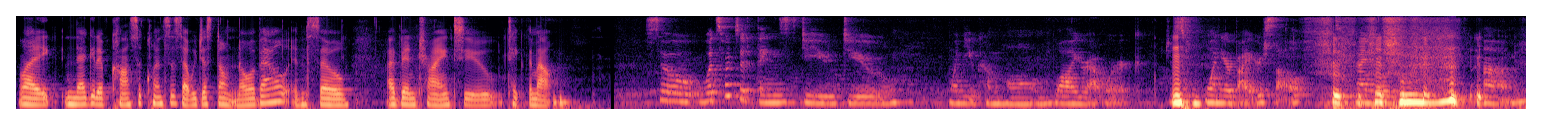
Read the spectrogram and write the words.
like negative consequences that we just don't know about. And so I've been trying to take them out. So, what sorts of things do you do when you come home while you're at work? Just when you're by yourself, kind of, um,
